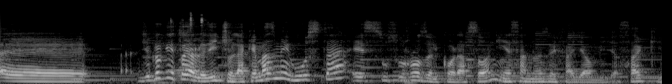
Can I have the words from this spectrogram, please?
eh, yo creo que esto ya lo he dicho. La que más me gusta es Susurros del Corazón y esa no es de Hayao Miyazaki.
